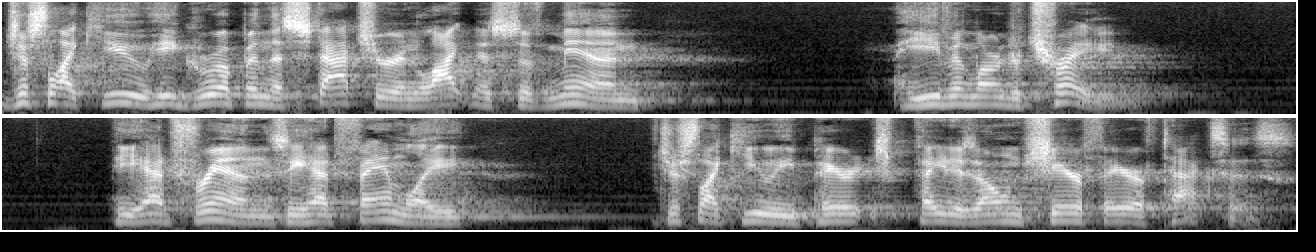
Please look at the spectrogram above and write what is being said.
just like you, he grew up in the stature and likeness of men. He even learned a trade. He had friends, he had family. Just like you, he paid his own share fare of taxes.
